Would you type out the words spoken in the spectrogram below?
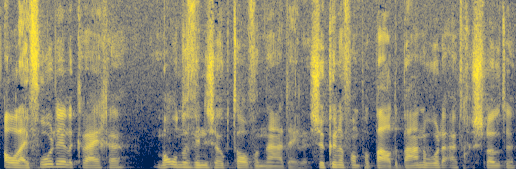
allerlei voordelen krijgen, maar ondervinden ze ook tal van nadelen. Ze kunnen van bepaalde banen worden uitgesloten.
